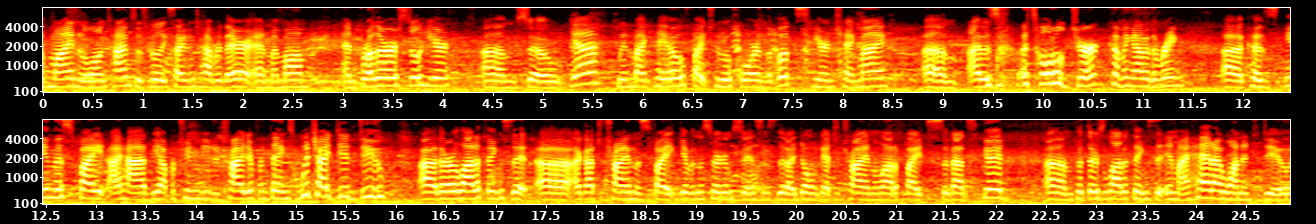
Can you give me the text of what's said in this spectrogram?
of mine in a long time, so it's really exciting to have her there. And my mom and brother are still here. Um, so yeah, win by KO, fight 204 in the books here in Chiang Mai. Um, I was a total jerk coming out of the ring because uh, in this fight I had the opportunity to try different things, which I did do. Uh, there are a lot of things that uh, I got to try in this fight given the circumstances that I don't get to try in a lot of fights, so that's good. Um, but there's a lot of things that in my head I wanted to do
